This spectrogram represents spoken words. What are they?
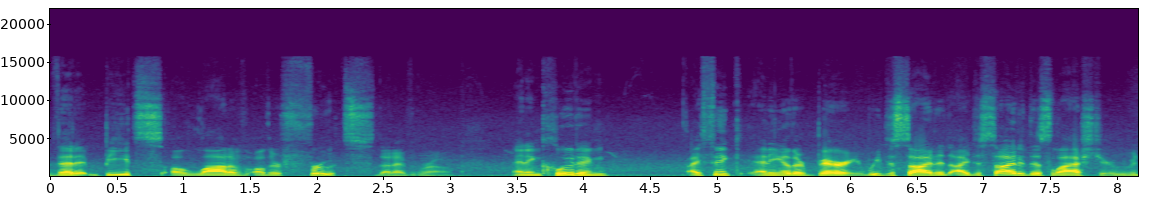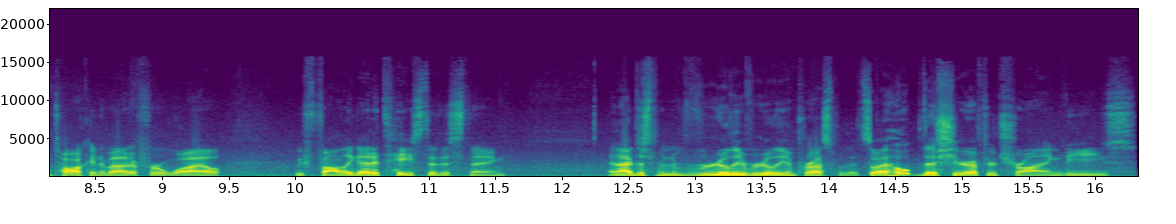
that it beats a lot of other fruits that I've grown, and including I think any other berry. We decided, I decided this last year. We've been talking about it for a while. We finally got a taste of this thing and I've just been really, really impressed with it. So I hope this year after trying these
